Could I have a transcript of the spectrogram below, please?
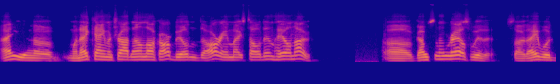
hey, uh, when they came and tried to unlock our building, our inmates told them, hell no, uh, go somewhere else with it. So they would,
